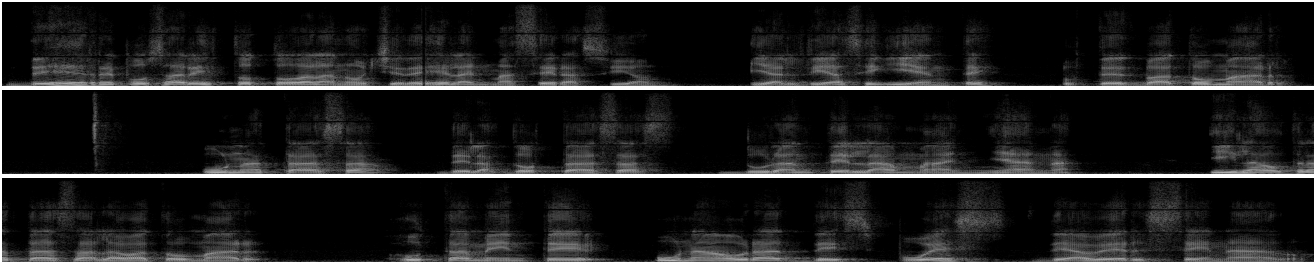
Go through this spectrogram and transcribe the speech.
Deje reposar esto toda la noche, déjela en maceración y al día siguiente usted va a tomar una taza de las dos tazas durante la mañana y la otra taza la va a tomar justamente una hora después de haber cenado.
